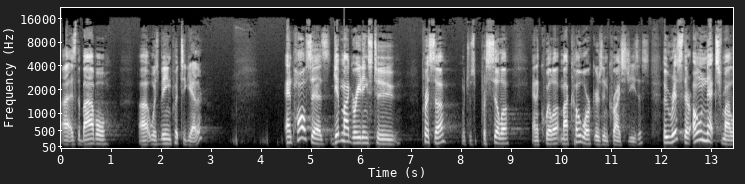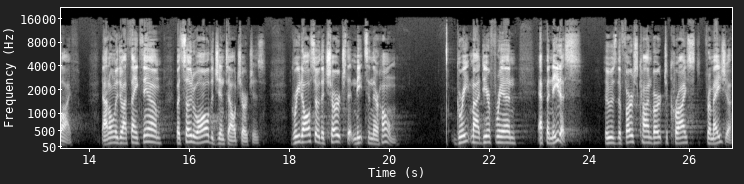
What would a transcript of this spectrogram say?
uh, as the Bible uh, was being put together. And Paul says, Give my greetings to Prisca, which was Priscilla and Aquila, my co workers in Christ Jesus, who risked their own necks for my life. Not only do I thank them, but so do all the Gentile churches. Greet also the church that meets in their home. Greet my dear friend Epaenetus who is the first convert to Christ from Asia.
